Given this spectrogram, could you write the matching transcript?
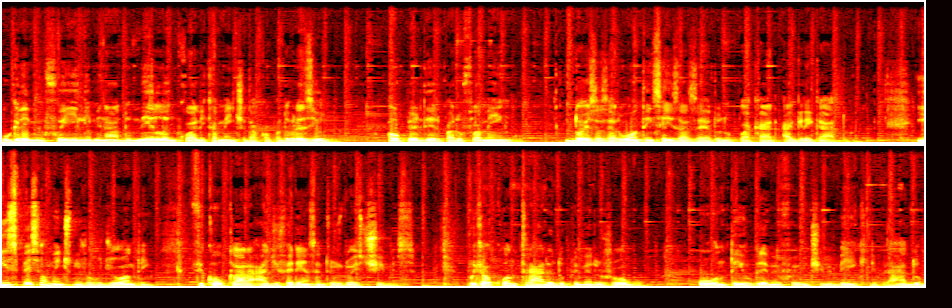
o Grêmio foi eliminado melancolicamente da Copa do Brasil ao perder para o Flamengo 2 a 0 ontem, 6 a 0 no placar agregado. E especialmente no jogo de ontem, ficou clara a diferença entre os dois times. Porque, ao contrário do primeiro jogo, ontem o Grêmio foi um time bem equilibrado,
